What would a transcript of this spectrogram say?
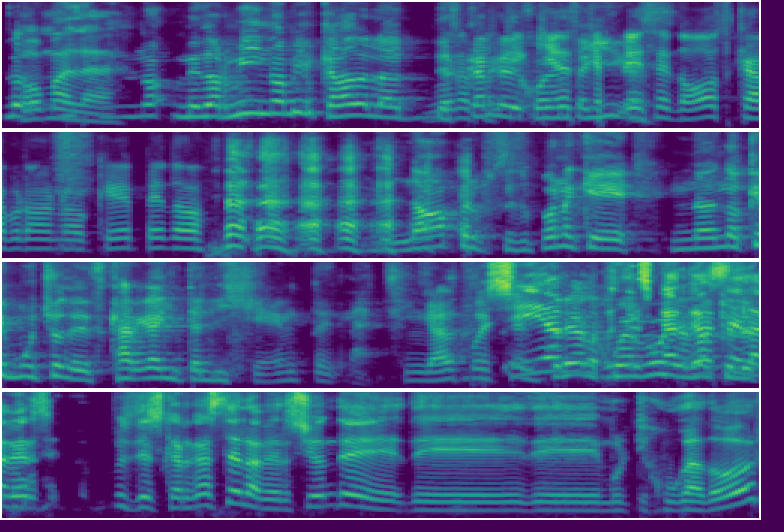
Tómala. no- me dormí y no había acabado la Bueno, descarga ¿por de qué quieres 40 que gigas. pese dos, cabrón, o qué pedo? No, pero se supone que no, no que mucho de descarga inteligente, la chingada. Pues sí, amigo, pues descargaste, que la le- pues descargaste la versión de, de- de multijugador.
